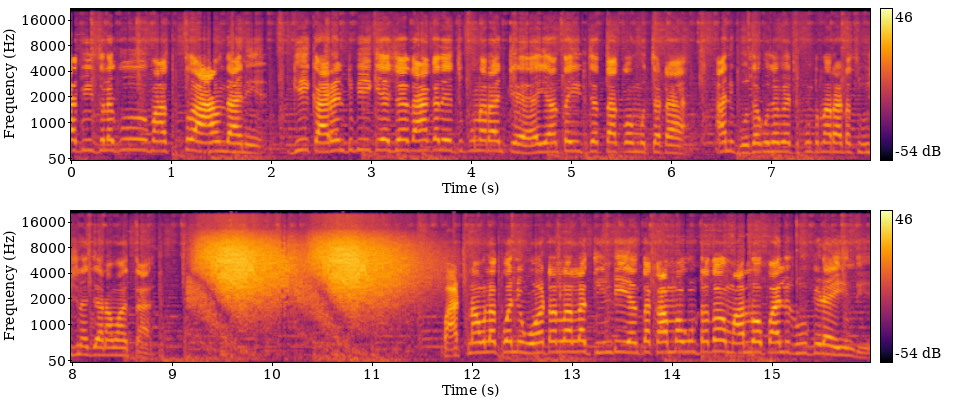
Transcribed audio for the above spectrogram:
ఆఫీసులకు మస్తు ఆందాని గీ కరెంటు బీకేసే దాకా తెచ్చుకున్నారంటే ఎంత ఇజ్జత్ తక్కువ ముచ్చట అని గుసగుస పెట్టుకుంటున్నారట చూసిన జనమంతా పట్నంలో కొన్ని హోటళ్ళలో తిండి ఎంత కమ్మగా ఉంటుందో మల్లోపాలి రూపిడి అయింది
